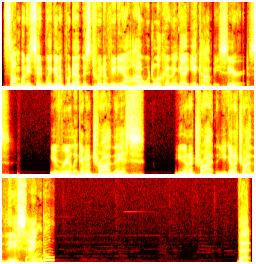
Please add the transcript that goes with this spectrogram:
somebody said, we're going to put out this Twitter video, I would look at it and go, you can't be serious. You're really going to try this? You're going to try, you're going to try this angle? that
